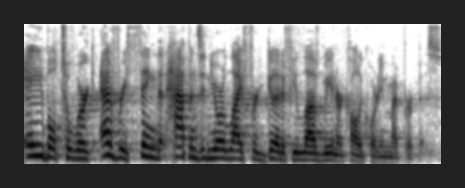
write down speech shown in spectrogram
able to work everything that happens in your life for good if you love me and are called according to my purpose.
